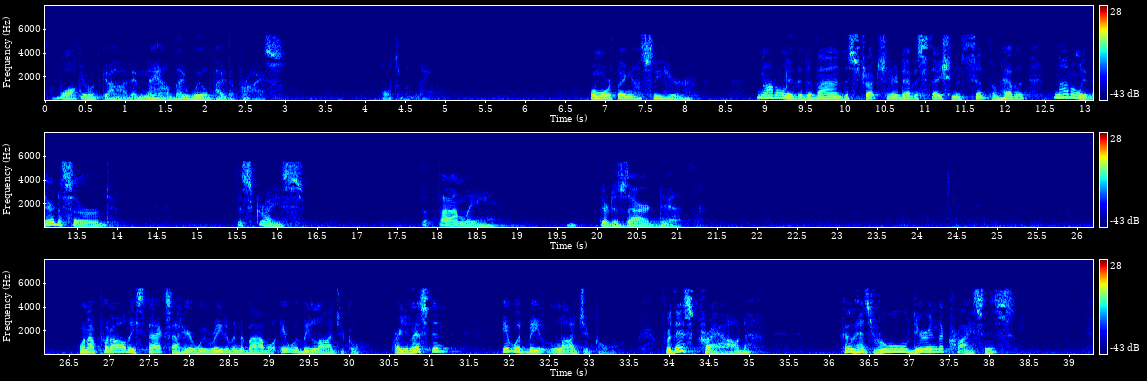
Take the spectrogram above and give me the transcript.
of walking with God, and now they will pay the price, ultimately. One more thing I see here. Not only the divine destruction or devastation is sent from heaven, not only their deserved disgrace, but finally their desired death. when I put all these facts out here, we read them in the Bible, it would be logical. Are you listening? It would be logical for this crowd who has ruled during the crisis,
